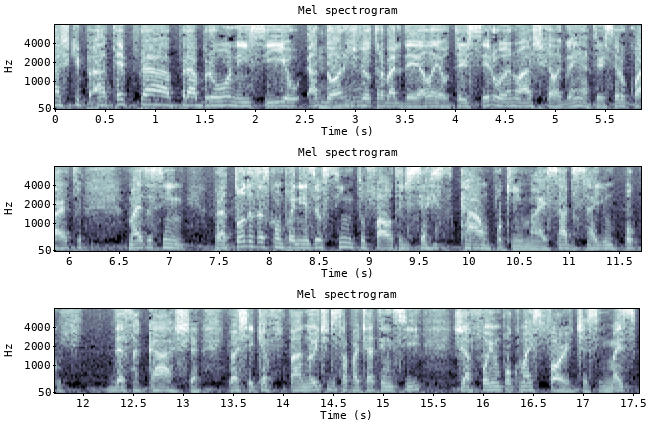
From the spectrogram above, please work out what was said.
acho que até pra, pra Bruna em si, eu adoro de ver o trabalho dela. É o terceiro ano, acho que ela ganha, terceiro quarto. Mas assim, para todas as companhias eu sinto falta de se arriscar um pouquinho mais, sabe? Sair um pouco dessa caixa. Eu achei que a, a noite do sapateado em si já foi um pouco mais forte, assim, mas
